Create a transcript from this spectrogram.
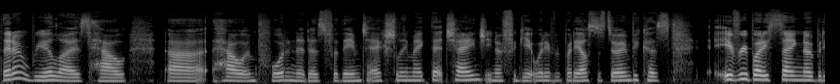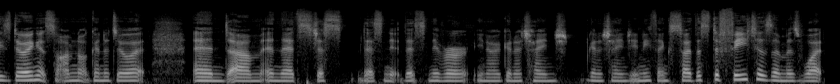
they don't realize how uh, how important it is for them to actually make that change. You know, forget what everybody else is doing because everybody's saying nobody's doing it, so I'm not going to do it, and um, and that's just that's ne- that's never you know going to change going to change anything. So this defeatism is what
